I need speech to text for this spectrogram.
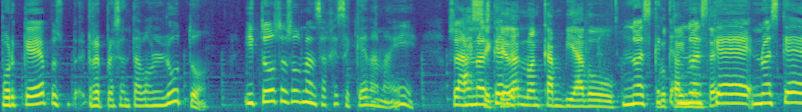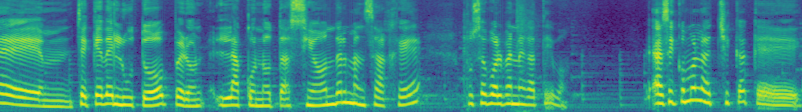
¿Por qué? Pues representaba un luto. Y todos esos mensajes se quedan ahí. O sea, ah, no se es que, quedan, no han cambiado. No es que no es que no es que mm, se quede luto, pero la connotación del mensaje pues se vuelve negativo. Así como la chica que,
